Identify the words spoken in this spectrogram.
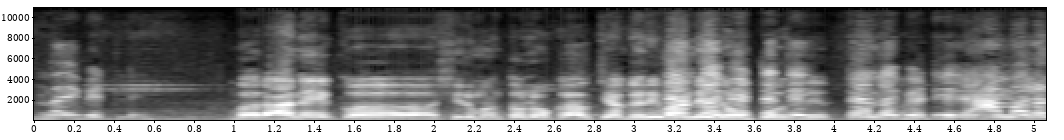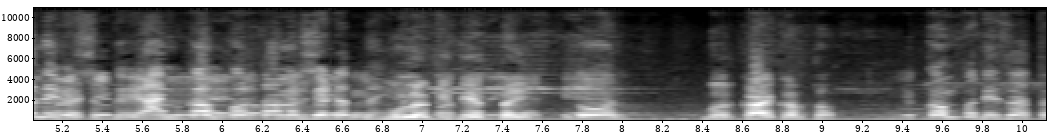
नाही भेटले. बर अनेक अं, श्रीमंत लोकांच्या घरी भांडे त्यांना जाऊन भेटते पोहोचलेत. त्यांना भेटते आम्हाला नाही भेटत काही. आम्ही काम करतो आम्हाला भेटत नाही. मुलं किती आहेत ताई? दोन. बर काय करतात? कंपनी जात.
